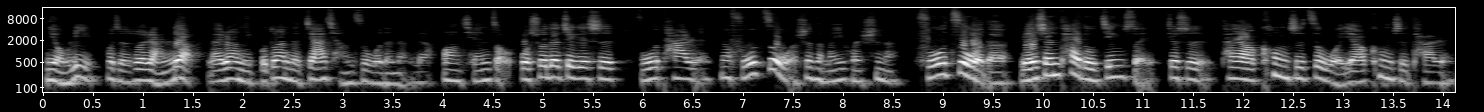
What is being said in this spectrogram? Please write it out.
扭力，或者说。燃料来让你不断的加强自我的能量往前走。我说的这个是服务他人，那服务自我是怎么一回事呢？服务自我的人生态度精髓就是他要控制自我，也要控制他人。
